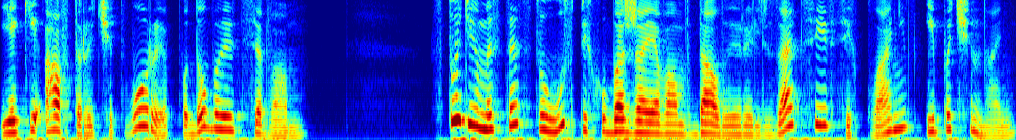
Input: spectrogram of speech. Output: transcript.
які автори чи твори подобаються вам. Студія мистецтва успіху бажає вам вдалої реалізації всіх планів і починань.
